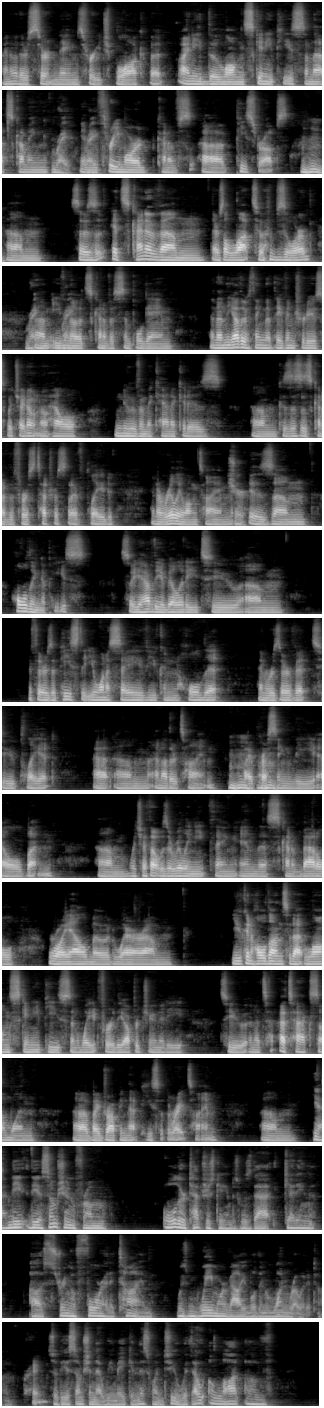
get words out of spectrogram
I know there's certain names for each block, but I need the long skinny piece and that's coming Right, in right. three more kind of uh piece drops. Mm-hmm. Um so it's, it's kind of um there's a lot to absorb Right. um, even right. though it's kind of a simple game. And then the other thing that they've introduced, which I don't know how new of a mechanic it is, because this is kind of the first Tetris that I've played in a really long time, Sure. is um, holding a piece. So you have the ability to, um, if there's a piece that you want to save, you can hold it and reserve it to play it at um, another time Mhm, by mhm. pressing the L button, um, which I thought was a really neat thing in this kind of battle royale mode where um, you can hold on to that long, skinny piece and wait for the opportunity to an at- attack someone uh, by dropping that piece at the right time. Um, Yeah, and the the assumption from older Tetris games was that getting a string of four at a time was way more valuable than one row at a time. right. So the assumption that we make in this one too, without a lot of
